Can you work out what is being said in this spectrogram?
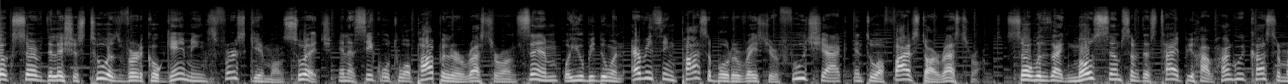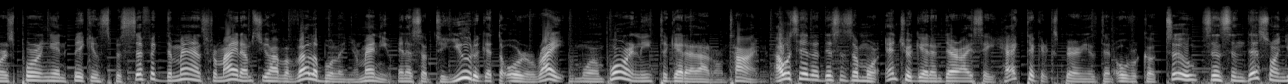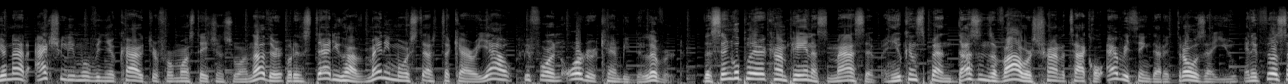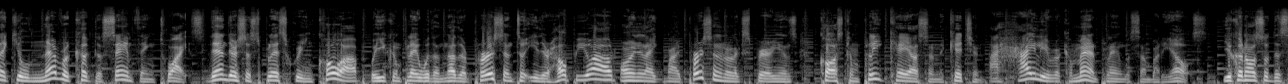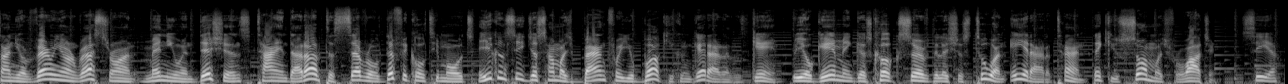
Cook Serve Delicious 2 is Vertigo Gaming's first game on Switch, and a sequel to a popular restaurant sim where you'll be doing everything possible to raise your food shack into a 5-star restaurant. So with like most sims of this type, you have hungry customers pouring in making specific demands from items you have available in your menu, and it's up to you to get the order right, but more importantly, to get it out on time. I would say that this is a more intricate and dare I say hectic experience than Overcooked 2, since in this one you're not actually moving your character from one station to another, but instead you have many more steps to carry out before an order can be delivered. The single player campaign is massive and you can spend dozens of hours trying to tackle everything that it throws at you and it feels like you'll never cook the same thing twice. Then there's a split screen co-op where you can play with another person to either help you out or in like my personal experience cause complete chaos in the kitchen. I highly recommend playing with somebody else. You can also design your very own restaurant, menu and dishes, tying that up to several difficulty modes and you can see just how much bang for your buck you can get out of this game. Rio Gaming gives Cook Serve Delicious 2 an 8 out of 10. Thank you so much for watching. See ya.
